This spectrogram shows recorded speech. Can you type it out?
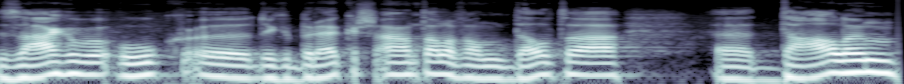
zagen we ook uh, de gebruikersaantallen van Delta uh, dalen.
